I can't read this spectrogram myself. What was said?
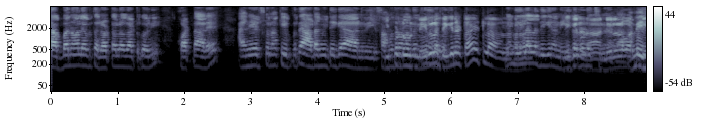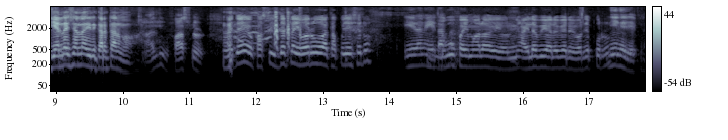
డబ్బనో లేకపోతే లొట్టలో కట్టుకొని కొట్టాలి. అది నేర్చుకున్నాక నువ్వు ఇప్పుడు సముద్రంలో నువ్వు నీళ్ళలో దిగినట్ట ఇట్లా నీళ్ళలో దిగిన ఈత కూడా వచ్చింది. నీళ్ళలో అంటే ఈ జనరేషన్లో ఇది కరెక్ట్ అనమా అది ఫాస్ట్ నోడ్ అయితే ఫస్ట్ ఇద్దట్లో ఎవరు ఆ తప్పు చేశారు? ఏదైనా ఏ నువ్వు ఫైమాలో I love you I love you అని ఎవరు చెప్పుర్రు నేనే చెప్పిన.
